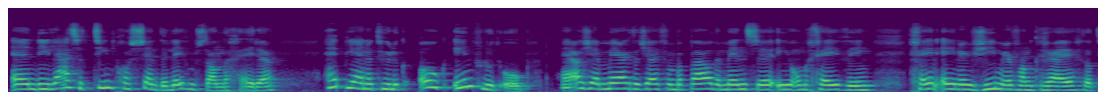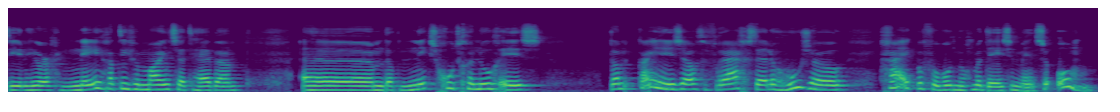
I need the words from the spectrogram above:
En die laatste 10%, de leefomstandigheden, heb jij natuurlijk ook invloed op. als jij merkt dat jij van bepaalde mensen in je omgeving geen energie meer van krijgt, dat die een heel erg negatieve mindset hebben, ehm, dat niks goed genoeg is, dan kan je jezelf de vraag stellen: hoezo ga ik bijvoorbeeld nog met deze mensen om?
